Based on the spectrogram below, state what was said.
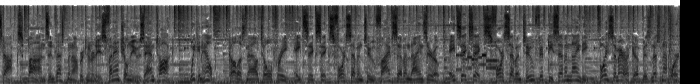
Stocks, bonds, investment opportunities, financial news, and talk. We can help. Call us now toll free 866 472 5790. 866 472 5790. Voice America Business Network.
